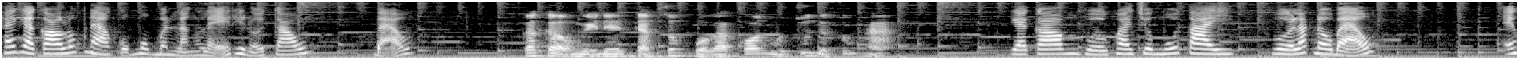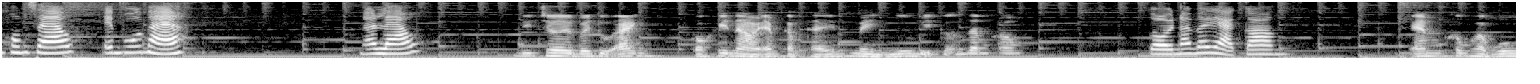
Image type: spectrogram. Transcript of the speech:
Thấy gà con lúc nào cũng một mình lặng lẽ thì nổi cáu Bảo Các cậu nghĩ đến cảm xúc của gà con một chút được không hả? Gà con vừa khoai chân múa tay Vừa lắc đầu bảo Em không sao, em vui mà. Nói láo. Đi chơi với tụi anh, có khi nào em cảm thấy mình như bị cưỡng dâm không? Tôi nói với gà con. Em không hợp gu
